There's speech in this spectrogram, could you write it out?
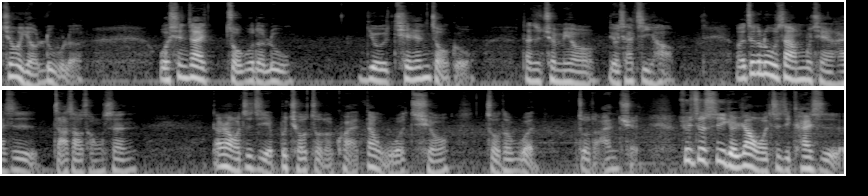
就有路了。我现在走过的路，有前人走过，但是却没有留下记号。而这个路上目前还是杂草丛生，当然我自己也不求走得快，但我求走得稳，走得安全。所以这是一个让我自己开始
